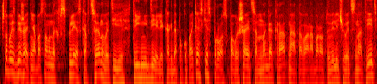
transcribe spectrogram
Чтобы избежать необоснованных всплесков цен в эти три недели, когда покупательский спрос повышается многократно, а товарооборот увеличивается на треть,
